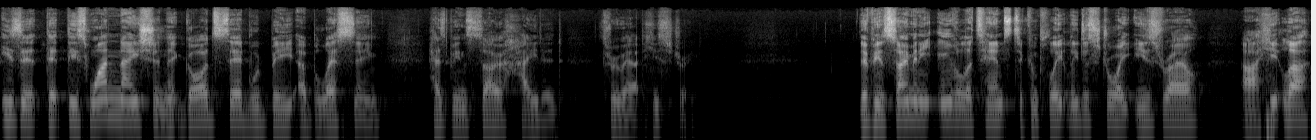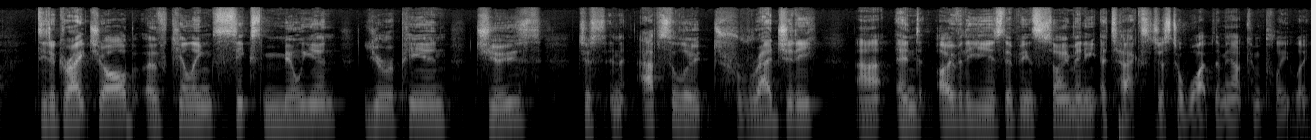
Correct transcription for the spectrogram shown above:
is it that this one nation that God said would be a blessing has been so hated throughout history? There have been so many evil attempts to completely destroy Israel. Uh, Hitler did a great job of killing six million European Jews, just an absolute tragedy. Uh, and over the years, there have been so many attacks just to wipe them out completely.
